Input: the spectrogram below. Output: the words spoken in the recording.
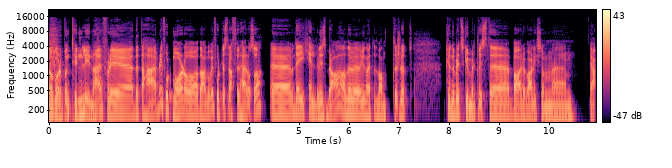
Nå går det på en tynn line her, fordi dette her blir fort mål, og da går vi fort til straffer her også. Eh, men det gikk heldigvis bra, da. United vant til slutt. Kunne blitt skummelt hvis det bare var liksom eh, ja,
